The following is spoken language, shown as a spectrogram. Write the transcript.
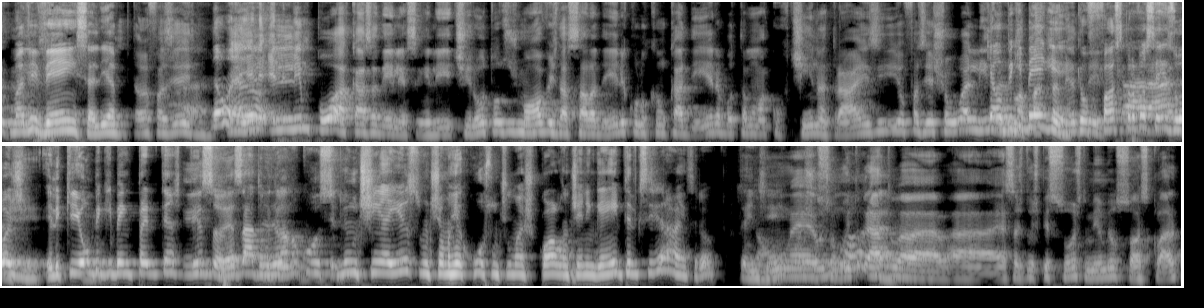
Uma vivência ali. é- Então eu fazia isso. Não, é- ele, ele limpou a casa dele, assim, ele tirou todos os móveis da sala dele, colocamos cadeira, botamos uma cortina atrás e eu fazia show ali. Que é o né, Big Bang, que eu dele. faço pra vocês hoje. Ele criou um Big Bang pra ele ter. Isso, exato, lá no curso. Ele não tinha isso, não tinha um recurso, não tinha uma escola, não tinha ninguém, ele teve que se virar, entendeu? Entendi. Então, é, eu sou muito bola, grato a, a essas duas pessoas, também o meu sócio, claro.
